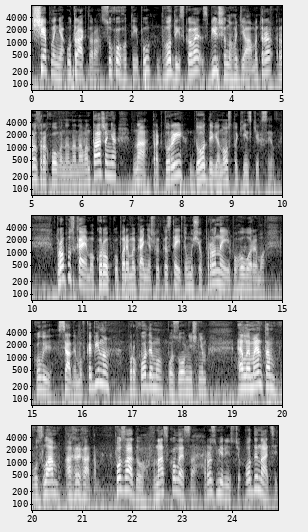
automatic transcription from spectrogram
Щеплення у трактора сухого типу, дводискове, збільшеного діаметру, розраховане на навантаження на трактори до 90 кінських сил. Пропускаємо коробку перемикання швидкостей, тому що про неї поговоримо, коли сядемо в кабіну, проходимо по зовнішнім елементам, вузлам, агрегатам. Позаду в нас колеса розмірністю 11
